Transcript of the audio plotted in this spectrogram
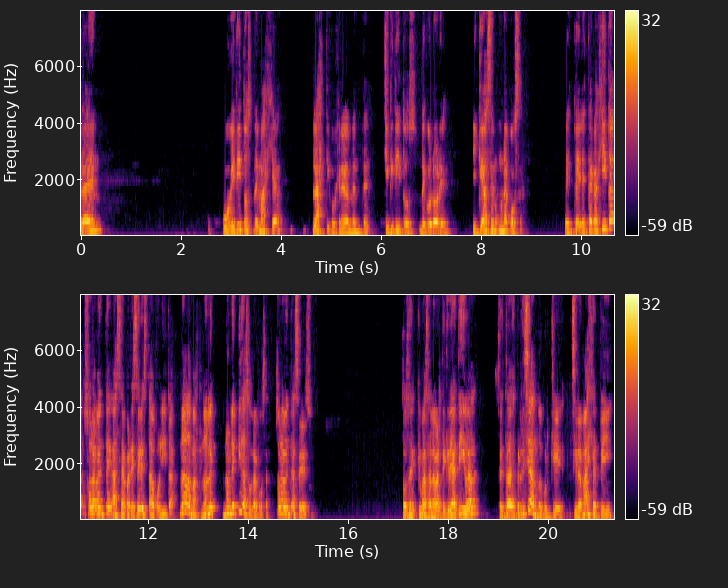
traen juguetitos de magia, plásticos generalmente, chiquititos, de colores, y que hacen una cosa. Este, esta cajita solamente hace aparecer esta bolita, nada más, no le, no le pidas otra cosa, solamente hace eso. Entonces, ¿qué pasa? La parte creativa se está desperdiciando, porque si la magia te,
